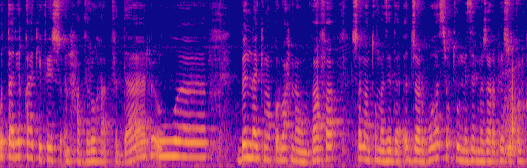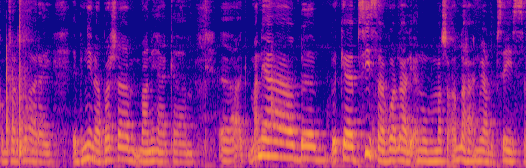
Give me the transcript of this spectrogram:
والطريقة كيفاش نحضروها في الدار. و بنا كما نقولوا إحنا ونظافه إن شاء الله نتوما زاده تجربوها surtout مازال ما جربهاش نقول لكم جربوها راهي بنينة برشا معناها ك معناها كبسيسة voilà لأنه ما شاء الله أنواع البسيس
